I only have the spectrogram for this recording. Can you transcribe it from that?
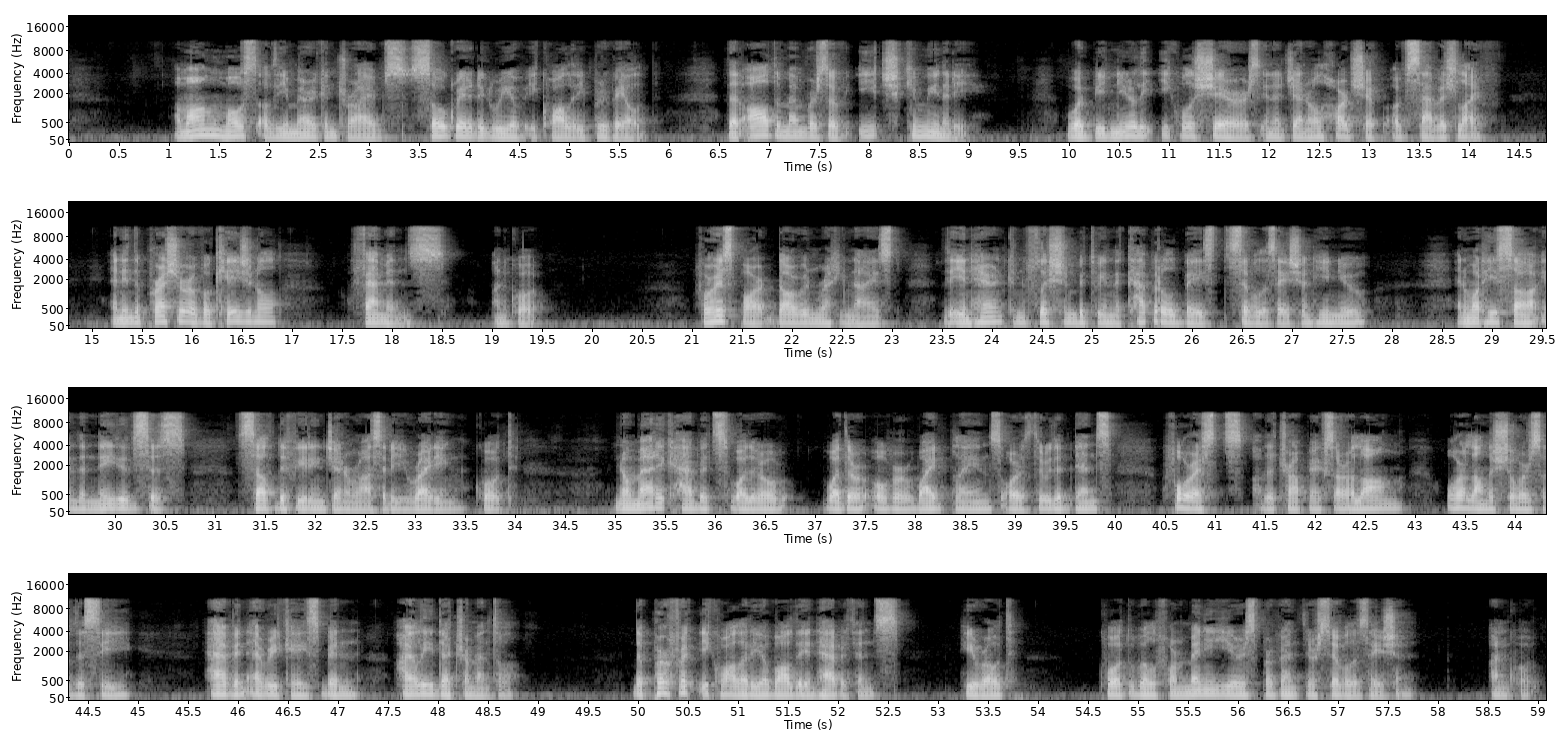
Among most of the American tribes, so great a degree of equality prevailed that all the members of each community would be nearly equal sharers in a general hardship of savage life and in the pressure of occasional famines. For his part, Darwin recognized the inherent confliction between the capital based civilization he knew and what he saw in the natives' self defeating generosity, writing, quote, Nomadic habits, whether, whether over wide plains or through the dense forests of the tropics or along or along the shores of the sea, have in every case been highly detrimental. The perfect equality of all the inhabitants, he wrote, quote, will for many years prevent their civilization. Unquote.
